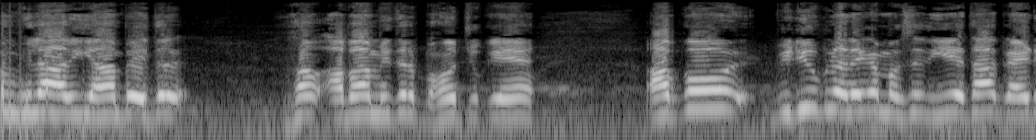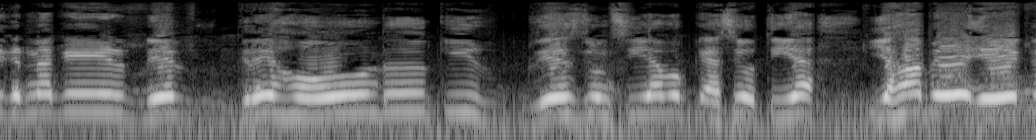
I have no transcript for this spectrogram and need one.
फ़िलहाल यहाँ पे इधर, हम, अब हम इधर पहुँच चुके हैं आपको वीडियो बनाने का मकसद ये था गाइड करना कि ग्रे हाउंड की रेस जो सी है वो कैसे होती है। यहाँ पे एक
